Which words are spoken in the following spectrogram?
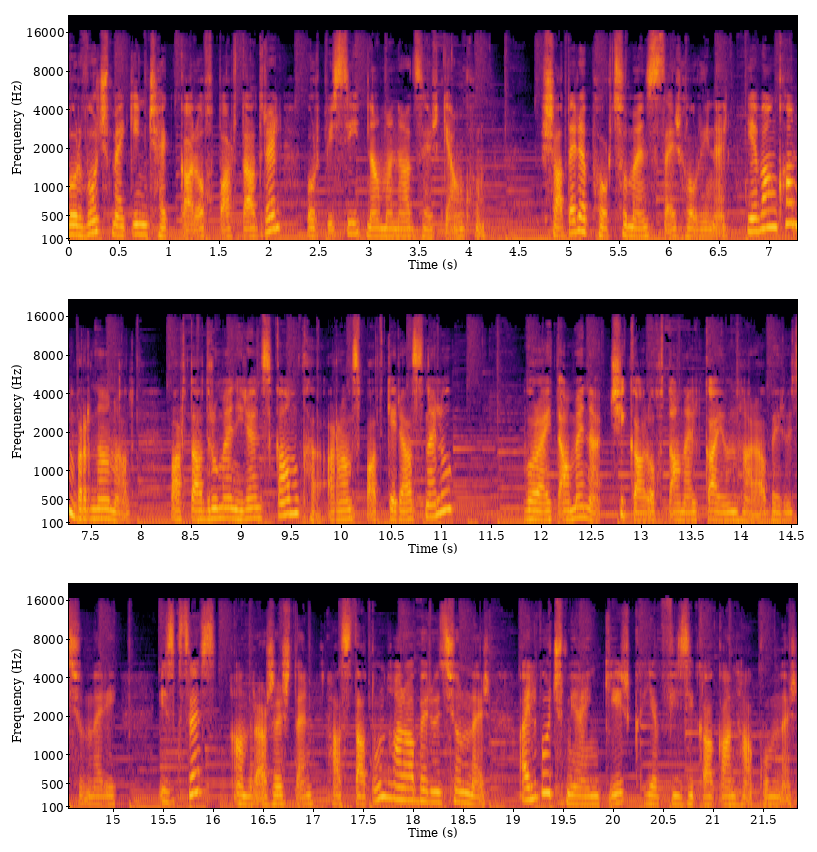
որ ոչ մեկին չեք կարող պարտադրել, որpիսի նա մնա ձեր կյանքում։ Շատերը փորձում են սեր հորինել եւ անգամ բռնանալ, պարտադրում են իրենց կամքը առանց պատկերացնելու, որ այդ ամենը չի կարող տանել կայուն հարաբերությունների, իսկ ձեզ անհրաժեշտ են հաստատուն հարաբերություններ, այլ ոչ միայն կիրք եւ ֆիզիկական հակումներ։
